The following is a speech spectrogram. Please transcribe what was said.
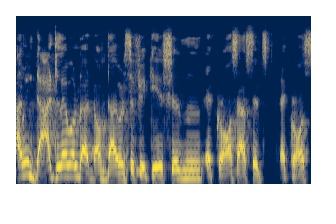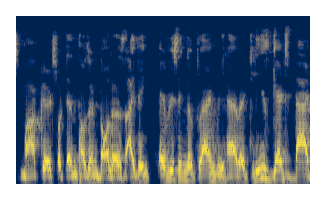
I mean that level of diversification across assets, across markets for ten thousand dollars. I think every single client we have at least gets that,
